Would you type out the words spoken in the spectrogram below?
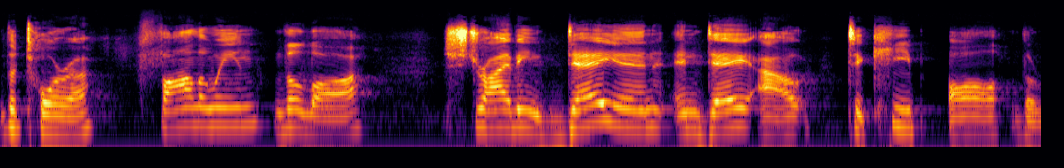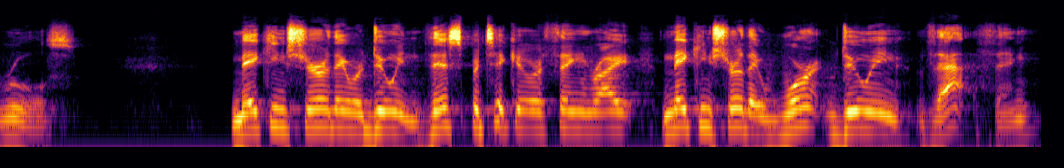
the Torah, following the law, striving day in and day out to keep all the rules. Making sure they were doing this particular thing right, making sure they weren't doing that thing.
